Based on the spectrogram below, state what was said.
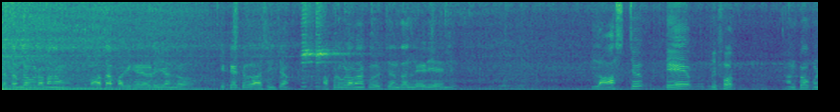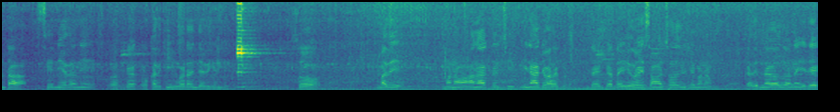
గతంలో కూడా మనం పాత పదిహేడవ డివిజన్లో టికెట్ ఆశించాం. అప్పుడు కూడా మనకు జనరల్ లేడీ అయింది. లాస్ట్ డే బిఫోర్ అనుకోకుండా సీనియర్ అని ఒక ఒకరికి ఇవ్వడం జరిగింది. సో మరి మనం ఆనాటి నుంచి ఈనాటి వరకు అంటే గత ఇరవై సంవత్సరాల నుంచి మనం కరీంనగర్లోనే ఇదే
